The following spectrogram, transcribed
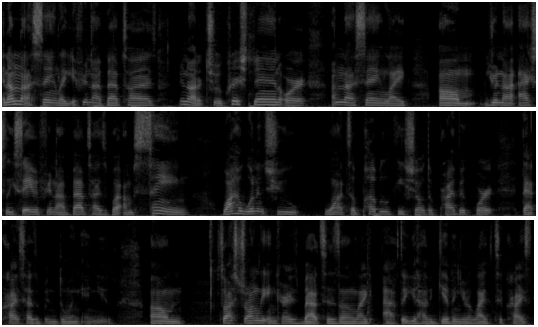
And I'm not saying, like, if you're not baptized, you're not a true Christian, or I'm not saying, like, um, you're not actually saved if you're not baptized, but I'm saying, why wouldn't you want to publicly show the private work that Christ has been doing in you. Um, so I strongly encourage baptism, like after you have given your life to Christ.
